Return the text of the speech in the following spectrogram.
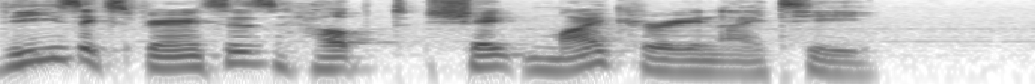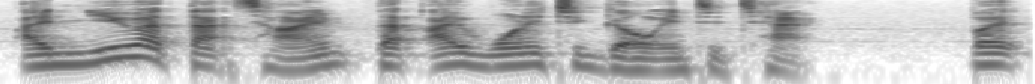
These experiences helped shape my career in IT. I knew at that time that I wanted to go into tech, but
